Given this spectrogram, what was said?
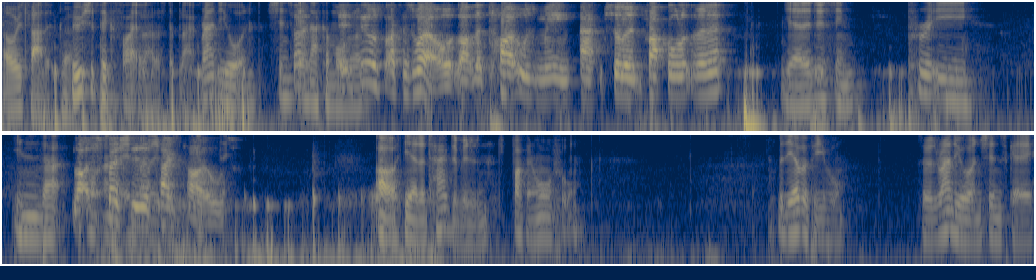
I always found it. Great. Who should pick a fight with Aleister Black? Randy Orton, Shinsuke So, it feels like as well, like the titles mean absolute fuck all at the minute. Yeah, they do seem pretty in that. Like, well, I especially the tag is a good titles. Oh yeah, the tag division, it's fucking awful. But the other people, so it was Randy Orton, Shinsuke,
